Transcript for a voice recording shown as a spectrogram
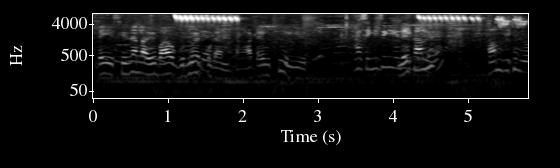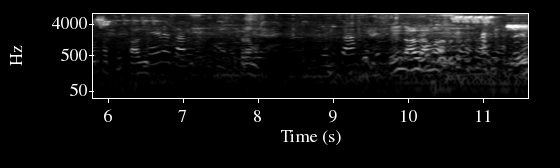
అంటే ఈ సీజన్లో అవి బాగా గుడ్లు పెట్టుకుంటాయి అన్నమాట. ఆ టైమ్స్ ఇవి సింగిల్ సింగిల్ ఏ కాల్ ఫామ్ తీసింది ఎవరు ఫస్ట్ కాల్ చేసి. ఇద్దరమ్మా. ఏం కాదు రామ్మా. ఏం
